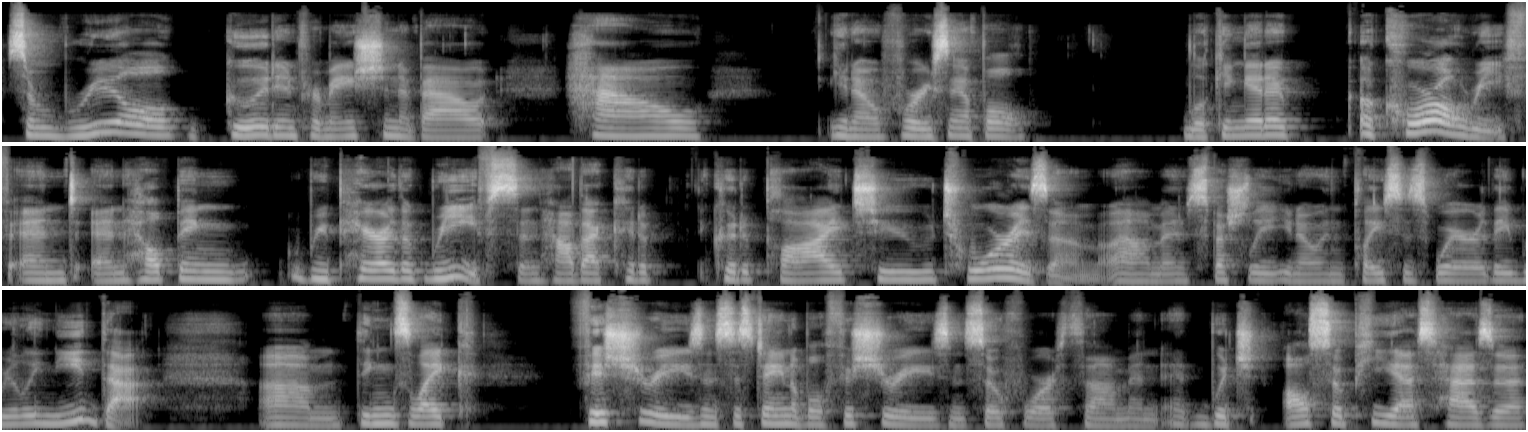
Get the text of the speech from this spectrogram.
some real good information about how, you know, for example, looking at a, a coral reef and and helping repair the reefs and how that could could apply to tourism, um, and especially you know in places where they really need that. Um, things like fisheries and sustainable fisheries and so forth, um, and, and, which also PS has a,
